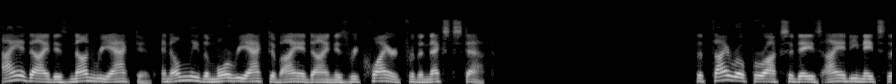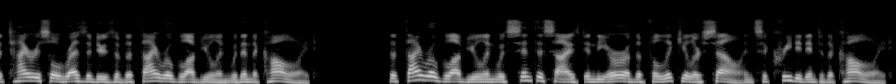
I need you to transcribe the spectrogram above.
Iodide is non-reactive, and only the more reactive iodine is required for the next step. The thyroperoxidase iodinates the tyrosyl residues of the thyroglobulin within the colloid. The thyroglobulin was synthesized in the ur of the follicular cell and secreted into the colloid.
